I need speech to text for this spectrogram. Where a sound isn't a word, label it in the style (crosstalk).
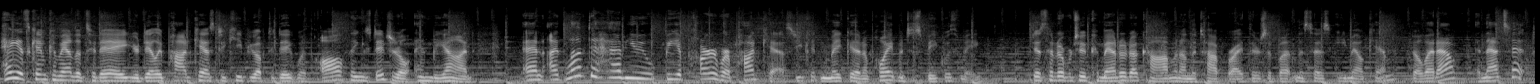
Hey, it's Kim Komando today, your daily podcast to keep you up to date with all things digital and beyond. And I'd love to have you be a part of our podcast. You can make an appointment to speak with me. Just head over to komando.com, and on the top right, there's a button that says Email Kim. Fill that out, and that's it.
